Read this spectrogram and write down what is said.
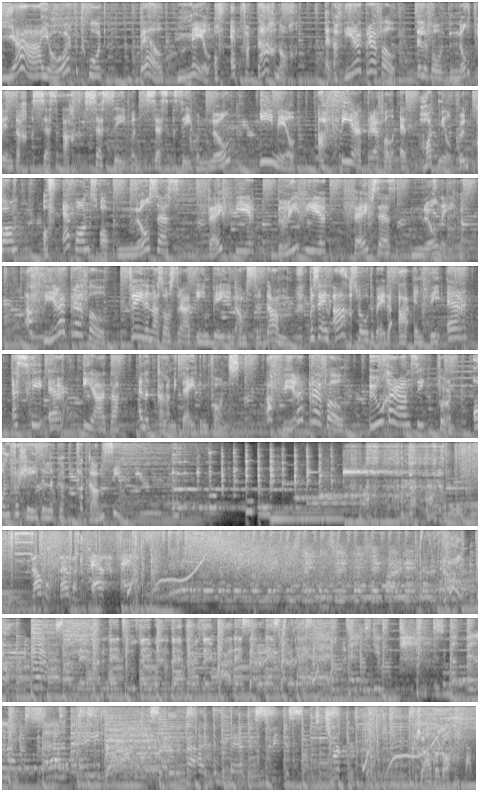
Ja, je hoort het goed. Bel, mail of app vandaag nog. Met Avira Travel. Telefoon 020 6867 670. E-mail aviratravel@hotmail.com of app ons op 06 54 34 5609. Avira Travel. Tweede Nassaustraat 1B in Amsterdam. We zijn aangesloten bij de ANVR, SGR, IATA en het Calamiteitenfonds. Avira Travel. Uw garantie voor een onvergetelijke vakantie.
